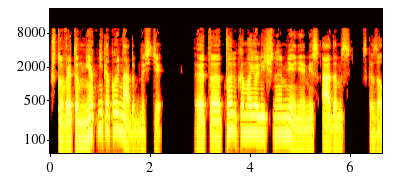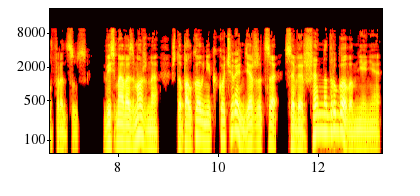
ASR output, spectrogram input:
что в этом нет никакой надобности. — Это только мое личное мнение, мисс Адамс, — сказал француз. — Весьма возможно, что полковник Кочрен держится совершенно другого мнения.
